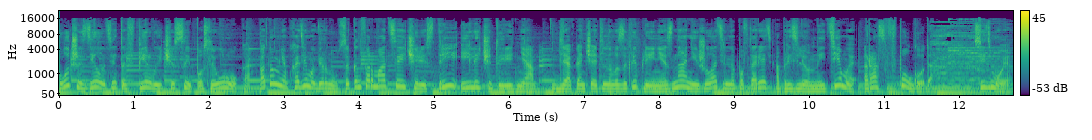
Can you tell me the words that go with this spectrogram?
Лучше сделать это в первые часы после урока. Потом необходимо вернуться к информации через 3 или 4 дня. Для окончательного закрепления знаний желательно повторять определенные темы раз в полгода. Седьмое.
